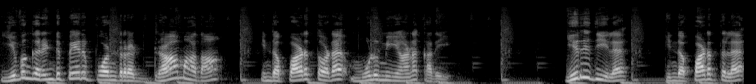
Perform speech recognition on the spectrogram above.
இவங்க ரெண்டு பேர் போன்ற ட்ராமா தான் இந்த படத்தோட முழுமையான கதை. இறுதியில் இந்த படத்தில்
